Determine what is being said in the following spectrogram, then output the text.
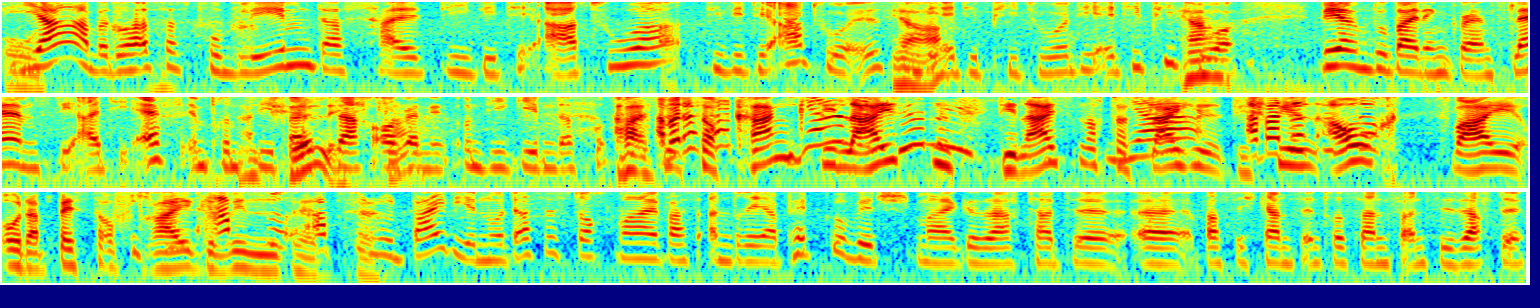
ja, aber du hast das Problem, dass halt die WTA-Tour die WTA-Tour ist ja. und die ATP-Tour die ATP-Tour. Ja. Während du bei den Grand Slams die ITF im Prinzip Natürlich, als Dach organisierst und die geben das vor. Aber es aber ist doch hat, krank, ja, die leisten, die leisten noch das Gleiche, die spielen auch doch, zwei oder Best of drei Gewinnsätze. Absolut, absolut bei dir, nur das ist doch mal, was Andrea Petkovic mal gesagt hat, hatte, äh, was ich ganz interessant fand. Sie sagte,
